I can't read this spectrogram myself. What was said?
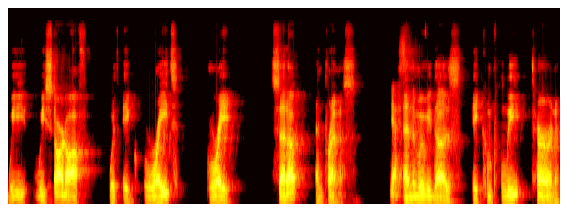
we we start off with a great, great setup and premise. Yes. And the movie does a complete turn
